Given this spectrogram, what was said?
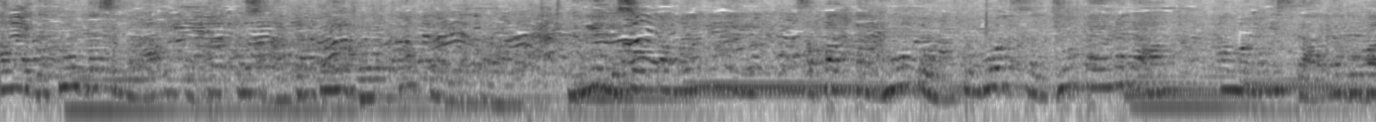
Ang nagatuga sa malaking kumpakto sa agapulbo at karagatan. Naging resulta man nila sa pagkagutom tungod sa jutay na lang ang mga isda na buba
